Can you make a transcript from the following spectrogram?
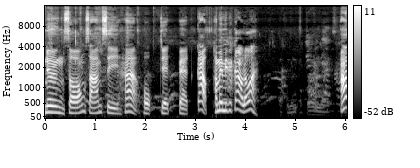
หนึ่งสองสามสี่ห้าหกเจ็ดแปดเก้าทำไมมีไปเก้าแล้วอะเอ้า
